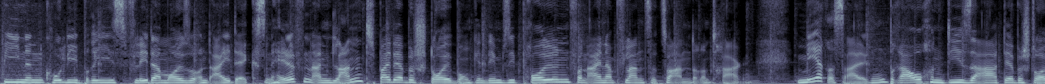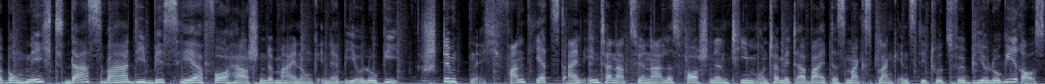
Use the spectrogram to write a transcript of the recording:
Bienen, Kolibris, Fledermäuse und Eidechsen helfen an Land bei der Bestäubung, indem sie Pollen von einer Pflanze zur anderen tragen. Meeresalgen brauchen diese Art der Bestäubung nicht. Das war die bisher vorherrschende Meinung in der Biologie. Stimmt nicht, fand jetzt ein internationales Forschenden-Team unter Mitarbeit des Max-Planck-Instituts für Biologie raus.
